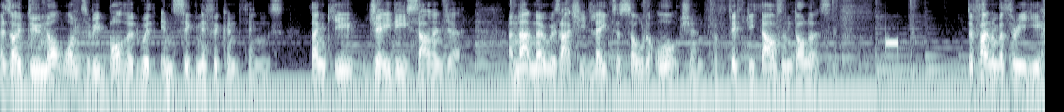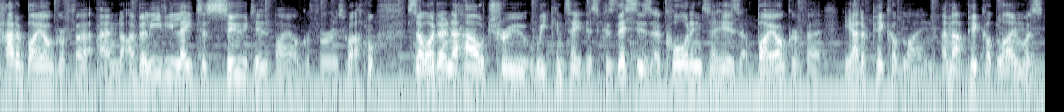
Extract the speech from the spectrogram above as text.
as I do not want to be bothered with insignificant things. Thank you, J.D. Salinger. And that note was actually later sold at auction for $50,000. To fact number three, he had a biographer, and I believe he later sued his biographer as well. So I don't know how true we can take this, because this is, according to his biographer, he had a pickup line, and that pickup line was,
